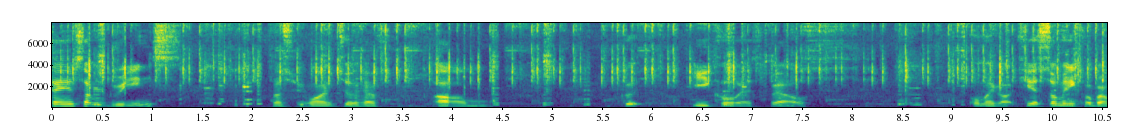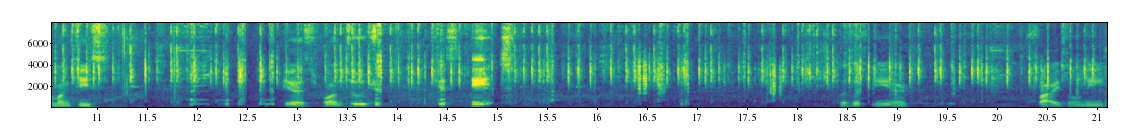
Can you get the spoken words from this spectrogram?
Some greens. Because we want to have um good eco as well. Oh my god, he has so many cobra monkeys. He has one, two, three, he has eight. Versus me, I five only.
